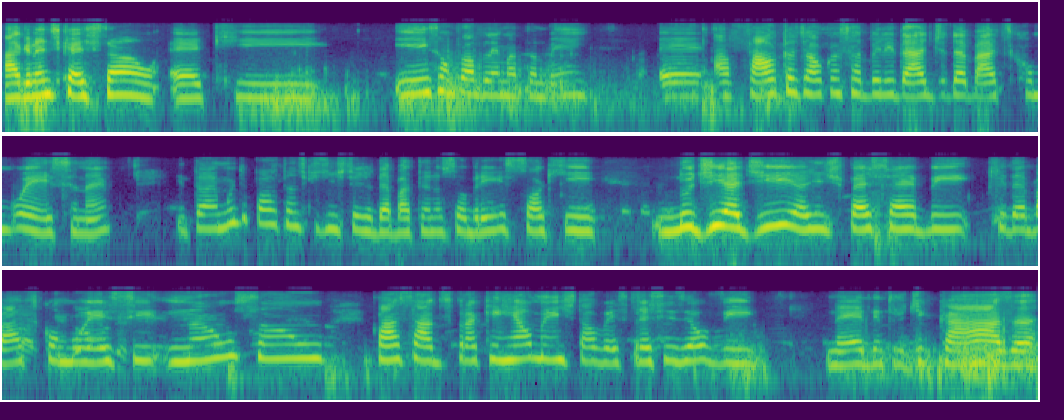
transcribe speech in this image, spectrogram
A grande questão é que, e isso é um problema também, é a falta de alcançabilidade de debates como esse, né? Então é muito importante que a gente esteja debatendo sobre isso, só que no dia a dia a gente percebe que debates como esse não são passados para quem realmente talvez precise ouvir né, dentro de casa,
